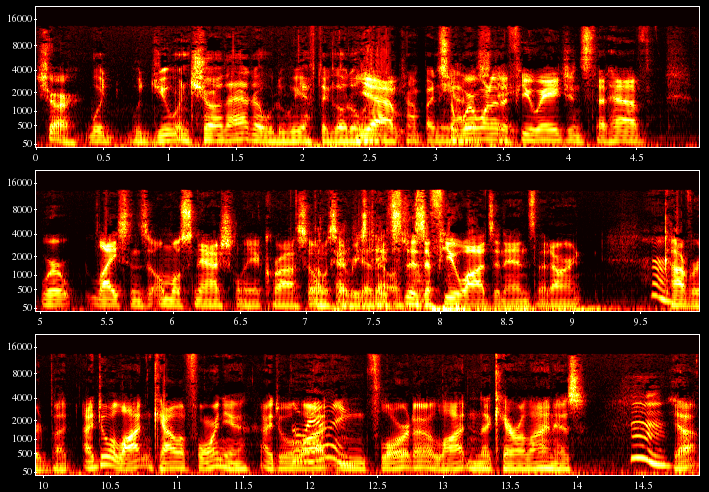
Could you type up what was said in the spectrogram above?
Sure. would would you insure that, or do we have to go to Yeah. another company? So out we're of one of the few agents that have we're licensed almost nationally across almost Okay, every yeah, state. So there's a few odds and ends that aren't covered, but I do a lot in California. I do a Oh, lot really? in Florida, a lot in the Carolinas. Hmm. Yeah.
